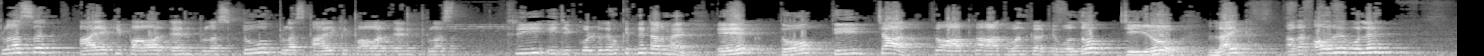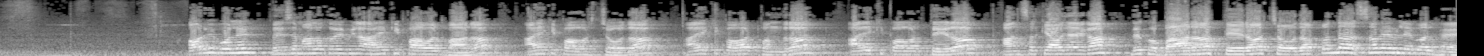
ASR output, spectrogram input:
plus i की power n plus two plus i की power n plus three is equal to देखो कितने टर्म है? एक दो तीन चार। तो आपका आँख बंद करके बोल दो ज़ीरो। लाइक like, अगर और भी बोले और भी बोले तो जैसे मान लो कभी मिला आई की पावर बारह आई की पावर चौदह आई की पावर पंद्रह आई की पावर तेरह, आंसर क्या हो जाएगा? देखो, बारह, तेरह, चौदह, पंद्रह सब अवेलेबल है।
